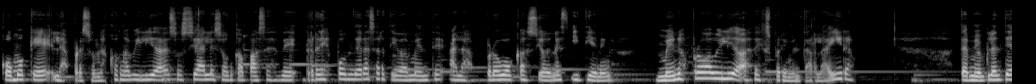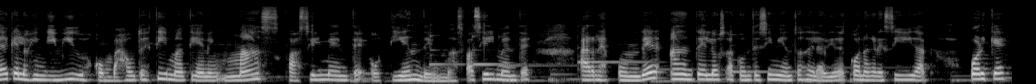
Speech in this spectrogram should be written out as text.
como que las personas con habilidades sociales son capaces de responder asertivamente a las provocaciones y tienen menos probabilidades de experimentar la ira. También plantea que los individuos con baja autoestima tienen más fácilmente o tienden más fácilmente a responder ante los acontecimientos de la vida con agresividad porque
